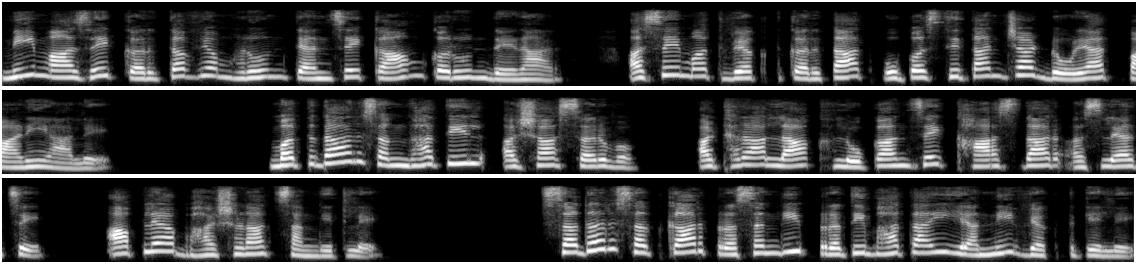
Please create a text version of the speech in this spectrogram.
मी माझे कर्तव्य म्हणून त्यांचे काम करून देणार असे मत व्यक्त करतात उपस्थितांच्या डोळ्यात पाणी आले. मतदारसंघातील अशा सर्व अठरा लाख लोकांचे खासदार असल्याचे आपल्या भाषणात सांगितले. सदर सत्कार प्रसंगी प्रतिभाताई यांनी व्यक्त केले.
